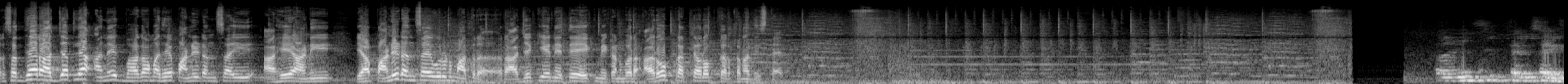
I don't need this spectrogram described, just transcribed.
तर सध्या राज्यातल्या अनेक भागामध्ये पाणी टंचाई आहे आणि या पाणी टंचाईवरून मात्र राजकीय नेते एकमेकांवर आरोप प्रत्यारोप करताना दिसत आहेत. पाण्याची टंचाई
